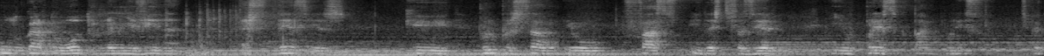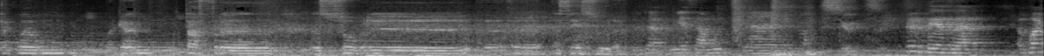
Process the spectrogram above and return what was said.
O lugar do outro na minha vida? As cedências que, por pressão, eu faço e deixo de fazer e o preço que pago por isso? O espetáculo é um- uma grande metáfora sobre a, a- a censura. Já conheço há muitos anos. Sente-se. Certeza. Aposto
